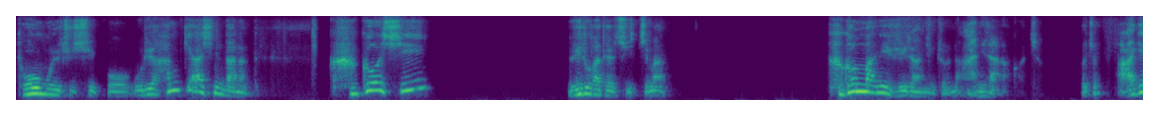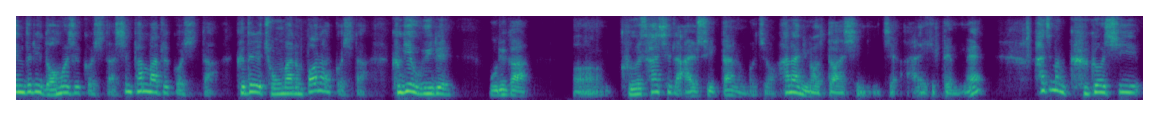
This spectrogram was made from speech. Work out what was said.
도움을 주시고 우리와 함께 하신다는 그것이 위로가 될 수 있지만 그것만이 유일한 위로는 아니라는 거죠. 그죠? 악인들이 넘어질 것이다. 심판받을 것이다. 그들의 종말은 뻔할 것이다. 그게 오히려 우리가 어, 그 사실을 알 수 있다는 거죠. 하나님이 어떠하신지 알기 때문에. 하지만 그것이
